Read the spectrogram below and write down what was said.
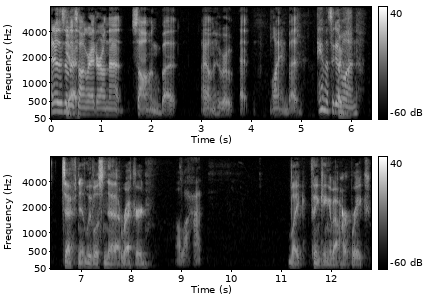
I know there's another Yeah. songwriter on that song, but I don't know who wrote that line, but damn, that's a good I've- one. Definitely listen to that record, A lot. like thinking about heartbreak.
